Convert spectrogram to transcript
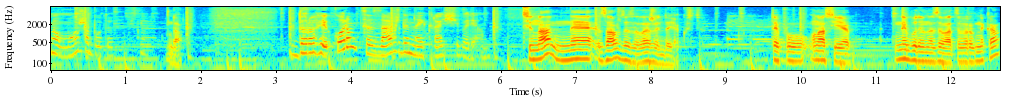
Ну, може бути, звісно. Да. Дорогий корм це завжди найкращий варіант. Ціна не завжди залежить до якості. Типу, у нас є, не будемо називати виробника,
